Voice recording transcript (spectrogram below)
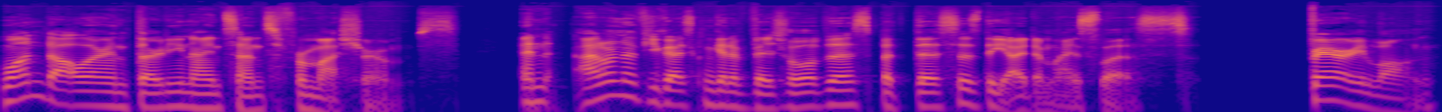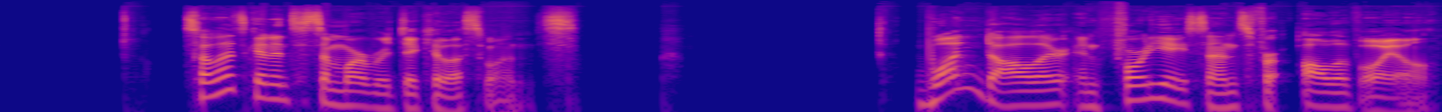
One dollar and thirty nine cents for mushrooms. And I don't know if you guys can get a visual of this, but this is the itemized list. Very long. So let's get into some more ridiculous ones. One dollar and forty eight cents for olive oil.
